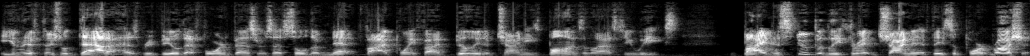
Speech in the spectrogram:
Even the official data has revealed that foreign investors have sold a net 5.5 billion of Chinese bonds in the last few weeks. Biden stupidly threatened China if they support Russia,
